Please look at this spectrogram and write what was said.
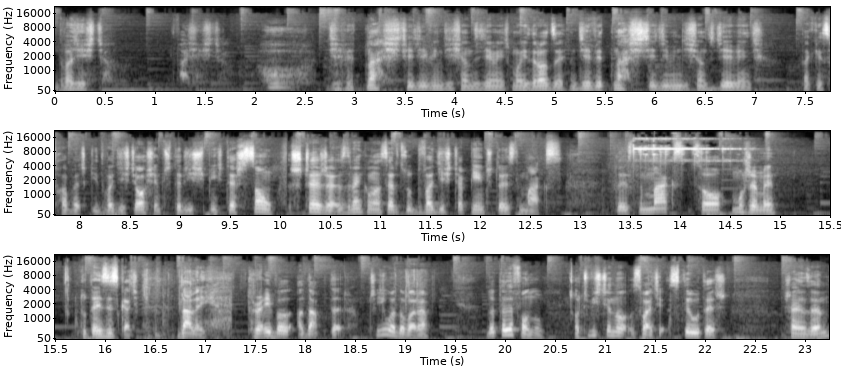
20. 20. O, 19,99 moi drodzy. 19,99. Takie sławeczki. 28, 45 też są. Szczerze, z ręką na sercu 25 to jest max. To jest max, co możemy tutaj zyskać. Dalej. Travel Adapter, czyli ładowara do telefonu. Oczywiście, no słuchajcie, z tyłu też Shenzhen,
